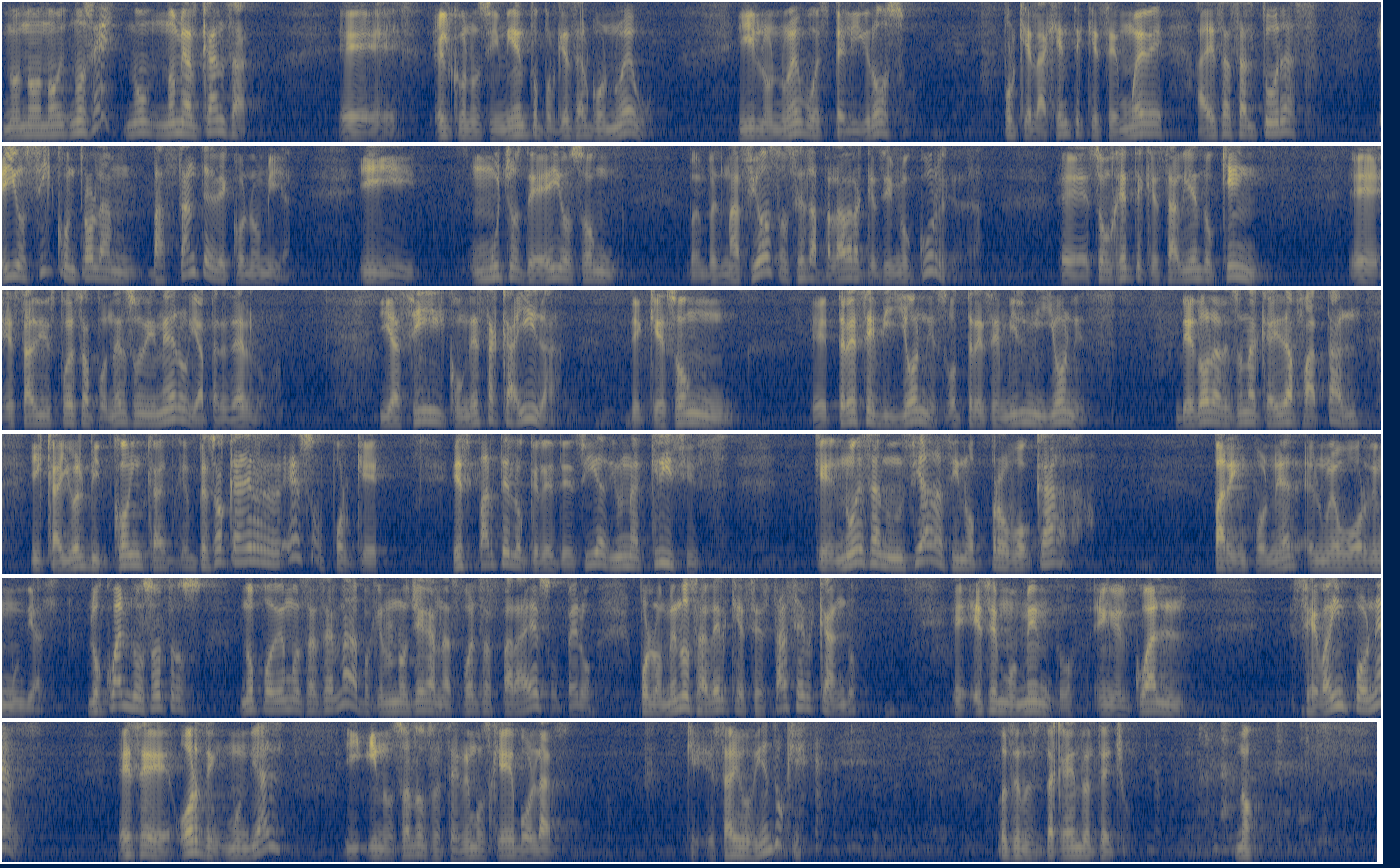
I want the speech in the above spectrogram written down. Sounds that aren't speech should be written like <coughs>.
no, no, no, no sé, no, no me alcanza eh, el conocimiento porque es algo nuevo. Y lo nuevo es peligroso, porque la gente que se mueve a esas alturas, ellos sí controlan bastante de economía. Y muchos de ellos son pues, pues, mafiosos, es la palabra que se me ocurre. Eh, son gente que está viendo quién eh, está dispuesto a poner su dinero y a perderlo. Y así con esta caída de que son 13 eh, billones o 13 mil millones de dólares, una caída fatal, y cayó el Bitcoin, empezó a caer eso, porque es parte de lo que les decía de una crisis que no es anunciada, sino provocada para imponer el nuevo orden mundial, lo cual nosotros no podemos hacer nada porque no nos llegan las fuerzas para eso, pero por lo menos saber que se está acercando eh, ese momento en el cual se va a imponer ese orden mundial y, nosotros pues tenemos que volar. ¿Qué, ¿Está lloviendo o qué? ¿O se nos está cayendo el techo? No.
